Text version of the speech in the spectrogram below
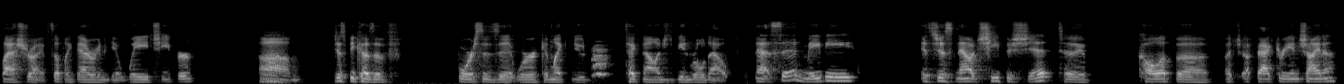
flash drives stuff like that are going to get way cheaper. Yeah. um, just because of forces at work and like new technologies being rolled out. That said maybe it's just now cheap as shit to call up a, a, a factory in china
